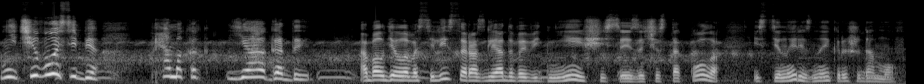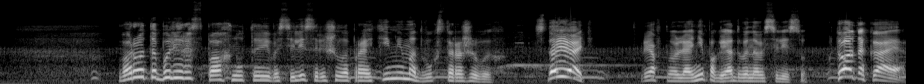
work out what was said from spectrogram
Ничего себе! Прямо как ягоды! Обалдела Василиса, разглядывая виднеющиеся из-за частокола и стены резные крыши домов. Ворота были распахнуты, и Василиса решила пройти мимо двух сторожевых. «Стоять!» — рявкнули они, поглядывая на Василису. «Кто такая?»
